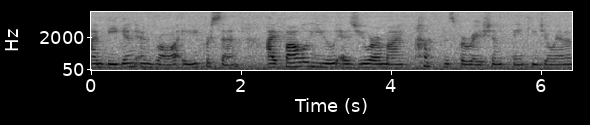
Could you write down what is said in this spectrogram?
I'm vegan and raw 80%. I follow you as you are my inspiration. Thank you, Joanna.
